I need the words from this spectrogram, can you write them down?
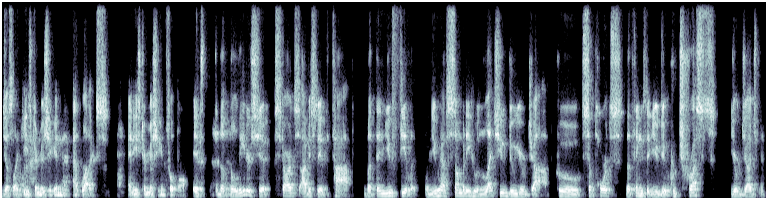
just like Eastern Michigan athletics and Eastern Michigan football. It's the, the leadership starts obviously at the top but then you feel it when you have somebody who lets you do your job, who supports the things that you do, who trusts your judgment,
